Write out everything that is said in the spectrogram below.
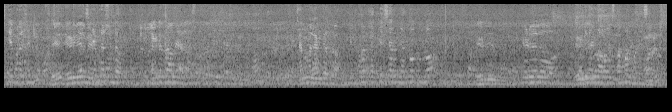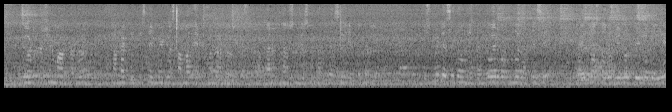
స్కీమ్ ప్రెసిడెంట్ ఏడు వేలు స్కీమ్ ప్రెసిడెంట్ వెంకటేశ్వరరావు చెన్నమల్లి వెంకటేశ్వరరావు. ఇద్దరు లెక్కేశారని ఎంత అవుతుందో ఏడు వేలు. ఏడు వేలు ఏడు వేల. అరవై స్తంభాలు పడేశారు. ఇదిగోటి ప్రెసిడెంట్ మాట్లాడు. కండక్టర్ ఇప్పిస్తే ఇమ్మీడియట్గా స్తంభాలు చెప్పమని వాళ్ళు కరెంట్ కనెక్షన్ తీసుకుంటారు ఎస్సీ చెప్పారు. ఇమ్మీడియట్స్ అయితే ఉంది ఎంత వైర్ పడుతుందో లెక్కేసి రైతులు వస్తారు మీరు ఫీల్డ్లోకి వెళ్ళి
